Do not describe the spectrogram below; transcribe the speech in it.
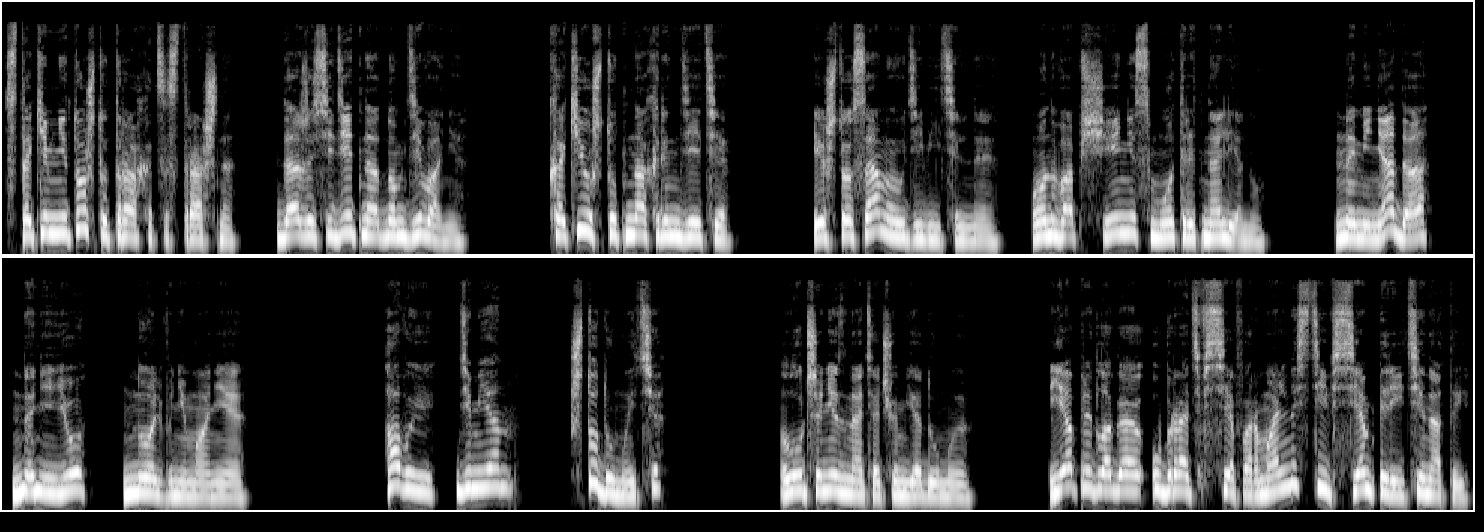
С таким не то, что трахаться страшно. Даже сидеть на одном диване. Какие уж тут нахрен дети. И что самое удивительное, он вообще не смотрит на Лену. На меня — да, на нее — ноль внимания. А вы, Демьян, что думаете? Лучше не знать, о чем я думаю. Я предлагаю убрать все формальности и всем перейти на «ты».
